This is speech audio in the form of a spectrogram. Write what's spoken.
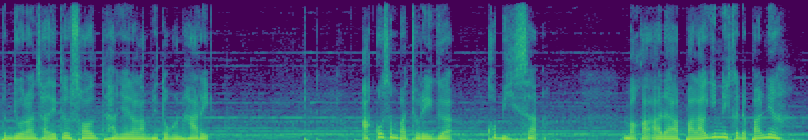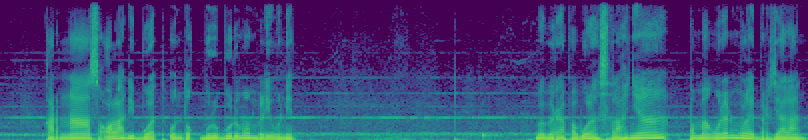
penjualan saat itu sold hanya dalam hitungan hari. Aku sempat curiga, kok bisa? Bakal ada apa lagi nih ke depannya? Karena seolah dibuat untuk buru-buru membeli unit. Beberapa bulan setelahnya, pembangunan mulai berjalan.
